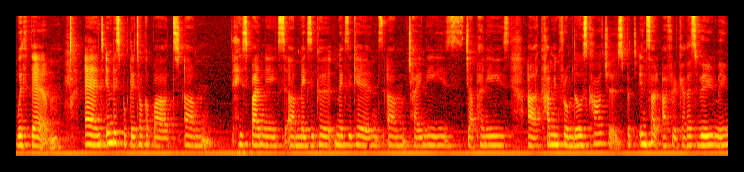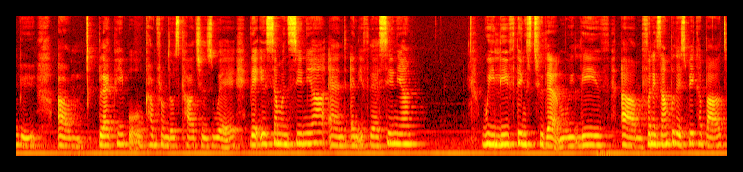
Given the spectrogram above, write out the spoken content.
with them. And in this book, they talk about um, Hispanics, um, Mexico, Mexicans, um, Chinese, Japanese, uh, coming from those cultures. But in South Africa, that's very mainly um, black people come from those cultures where there is someone senior, and, and if they're senior, we leave things to them. We leave, um, for an example, they speak about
